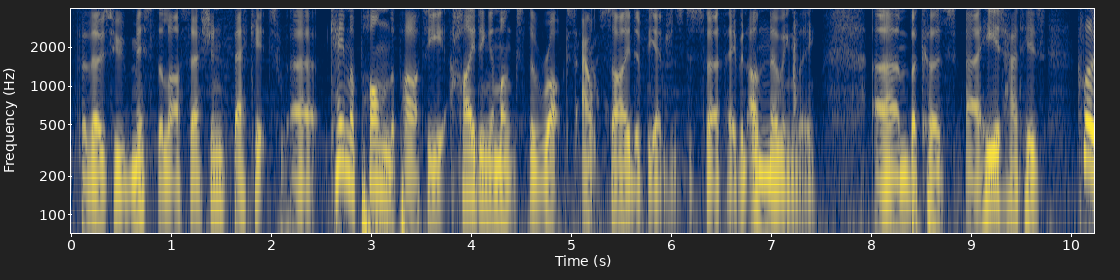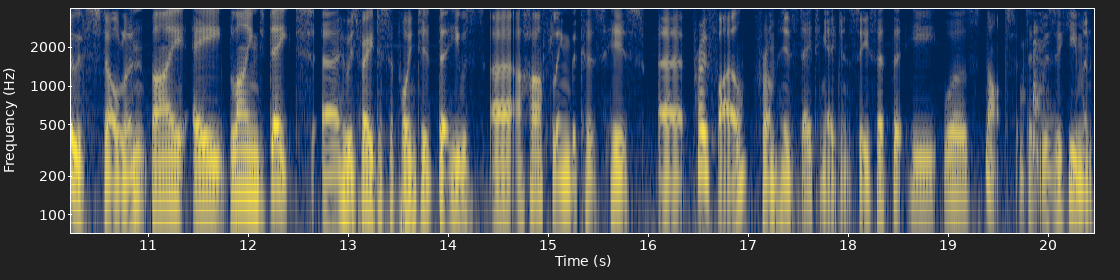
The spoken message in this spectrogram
for those who missed the last session, Beckett uh, came upon the party hiding amongst the rocks outside of the entrance to Sverfhaven unknowingly, um, because uh, he had had his clothes stolen by a blind date uh, who was very disappointed that he was uh, a halfling because his profile from his dating agency said that he was not and said he was a human.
